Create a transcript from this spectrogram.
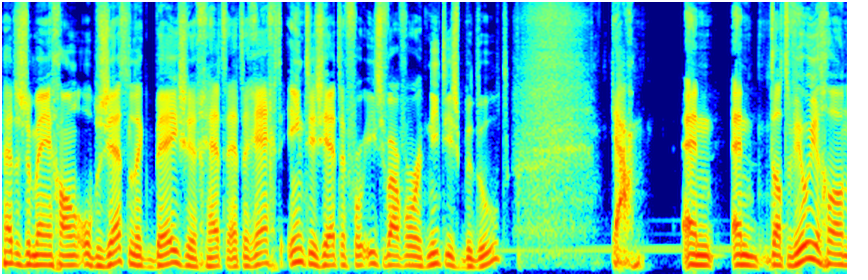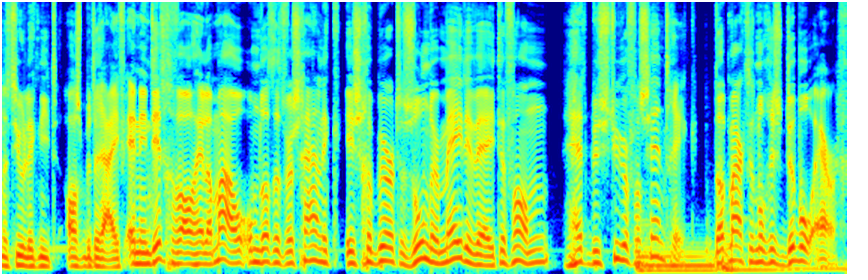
He, dus dan ben je gewoon opzettelijk bezig het, het recht in te zetten voor iets waarvoor het niet is bedoeld. Ja, en, en dat wil je gewoon natuurlijk niet als bedrijf. En in dit geval helemaal omdat het waarschijnlijk is gebeurd zonder medeweten van het bestuur van Centric. Dat maakt het nog eens dubbel erg.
